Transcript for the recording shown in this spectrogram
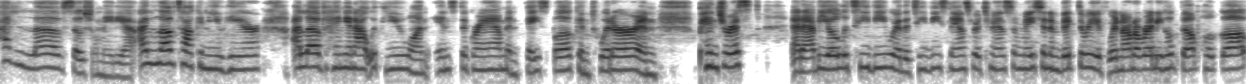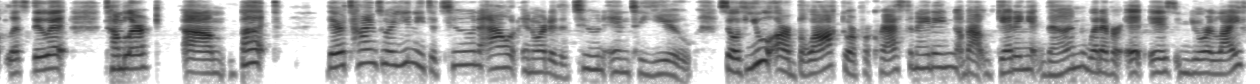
I love social media. I love talking to you here. I love hanging out with you on Instagram and Facebook and Twitter and Pinterest at Abiola TV, where the TV stands for Transformation and Victory. If we're not already hooked up, hook up. Let's do it. Tumblr. Um, but there are times where you need to tune out in order to tune into you. So if you are blocked or procrastinating about getting it done, whatever it is in your life,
